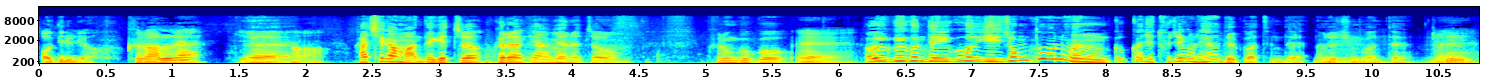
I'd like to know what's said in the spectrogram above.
어딜요? 그럴래? 예. 어. 같이 가면 안 되겠죠? 그렇게 하면은 좀, 그런 거고. 예. 아, 이거 근데 이거 이 정도는 끝까지 투쟁을 해야 될 것 같은데 남자친구한테. 네. 음.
